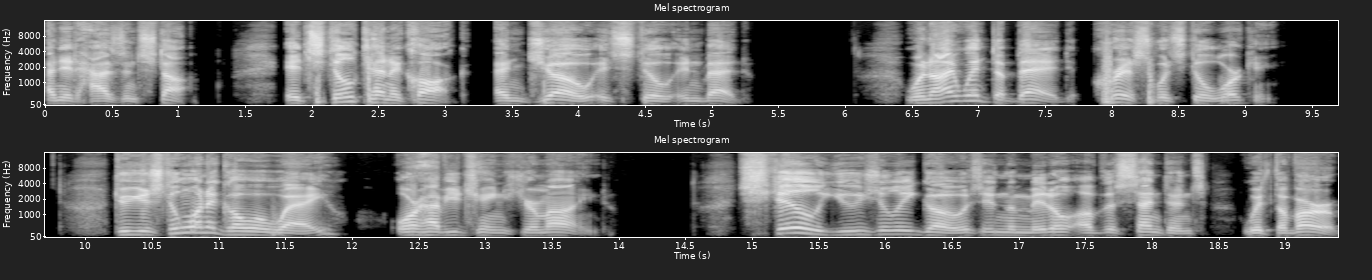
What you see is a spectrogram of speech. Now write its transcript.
and it hasn't stopped. It's still 10 o'clock, and Joe is still in bed. When I went to bed, Chris was still working. Do you still want to go away, or have you changed your mind? Still usually goes in the middle of the sentence with the verb.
